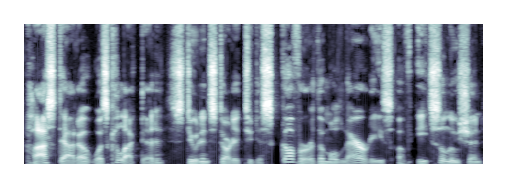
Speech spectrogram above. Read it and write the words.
Class data was collected, students started to discover the molarities of each solution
